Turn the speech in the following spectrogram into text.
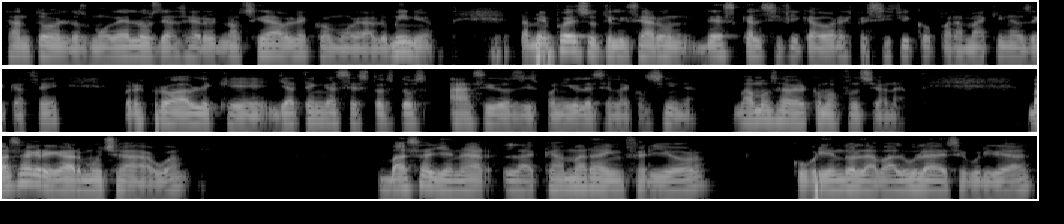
tanto en los modelos de acero inoxidable como de aluminio. También puedes utilizar un descalcificador específico para máquinas de café, pero es probable que ya tengas estos dos ácidos disponibles en la cocina. Vamos a ver cómo funciona. Vas a agregar mucha agua, vas a llenar la cámara inferior cubriendo la válvula de seguridad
